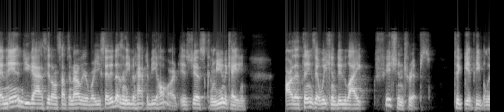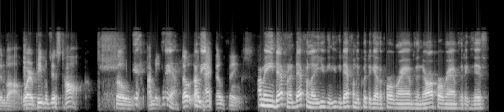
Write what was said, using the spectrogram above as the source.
and then you guys hit on something earlier where you said it doesn't even have to be hard. It's just communicating. Are there things that we can do like fishing trips to get people involved where people just talk? So yeah. I mean, yeah, those, unpack I mean, those things. I mean, definitely, definitely, you can you can definitely put together programs, and there are programs that exist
